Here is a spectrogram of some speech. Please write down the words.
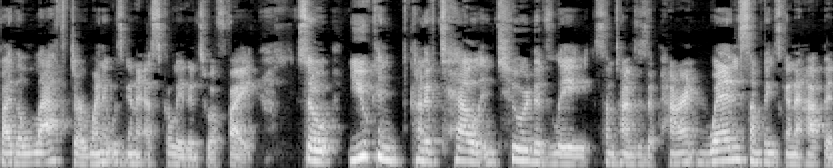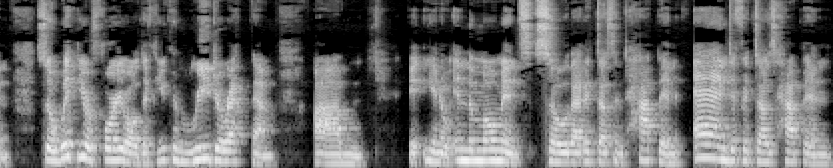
by the laughter when it was going to escalate into a fight. So you can kind of tell intuitively sometimes as a parent when something's going to happen. So with your four-year-old, if you can redirect them, um, it, you know, in the moment so that it doesn't happen. And if it does happen,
